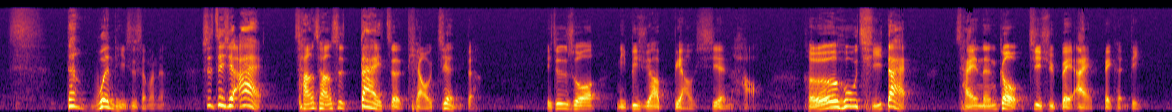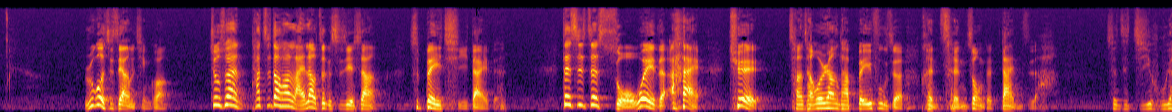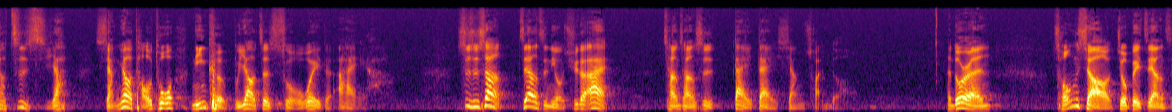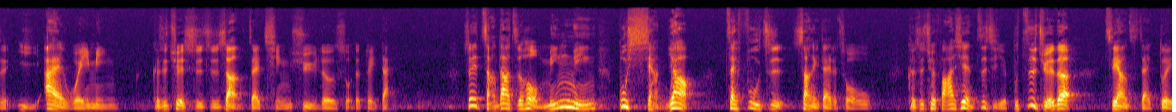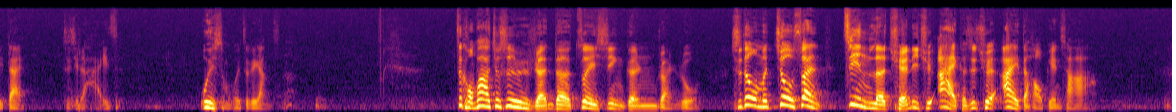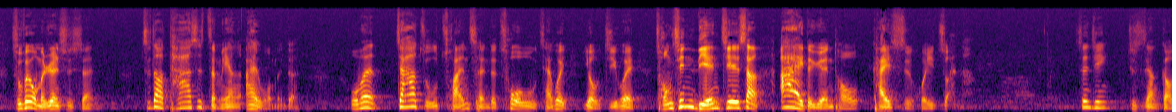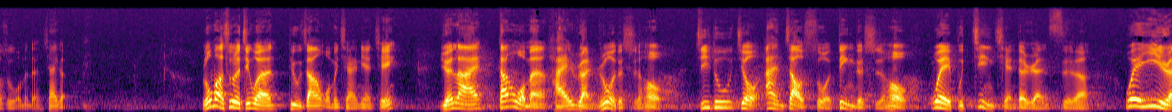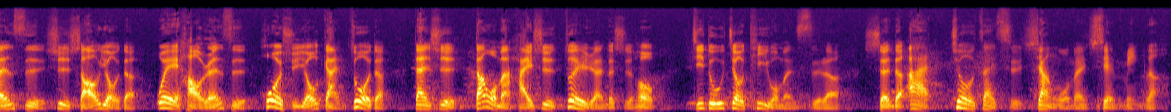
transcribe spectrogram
但问题是什么呢？是这些爱常常是带着条件的，也就是说，你必须要表现好，合乎期待，才能够继续被爱、被肯定。如果是这样的情况，就算他知道他来到这个世界上是被期待的，但是这所谓的爱，却常常会让他背负着很沉重的担子啊，甚至几乎要窒息啊。想要逃脱，宁可不要这所谓的爱呀。事实上，这样子扭曲的爱，常常是代代相传的。很多人从小就被这样子以爱为名，可是却实质上在情绪勒索的对待。所以长大之后，明明不想要再复制上一代的错误，可是却发现自己也不自觉的这样子在对待自己的孩子。为什么会这个样子呢？这恐怕就是人的罪性跟软弱，使得我们就算尽了全力去爱，可是却爱得好偏差。除非我们认识神，知道他是怎么样爱我们的，我们家族传承的错误才会有机会重新连接上爱的源头，开始回转啊。圣经就是这样告诉我们的。下一个。罗马书的经文第五章，我们一起来念，请。原来当我们还软弱的时候，基督就按照所定的时候，为不敬虔的人死了。为一人死是少有的，为好人死或许有敢做的。但是当我们还是罪人的时候，基督就替我们死了。神的爱就在此向我们显明了。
